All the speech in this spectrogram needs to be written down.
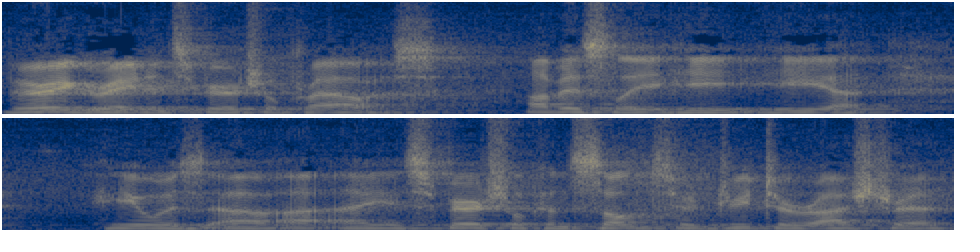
Very great in spiritual prowess. Obviously, he he uh, he was uh, a, a spiritual consultant to Dhritarashtra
